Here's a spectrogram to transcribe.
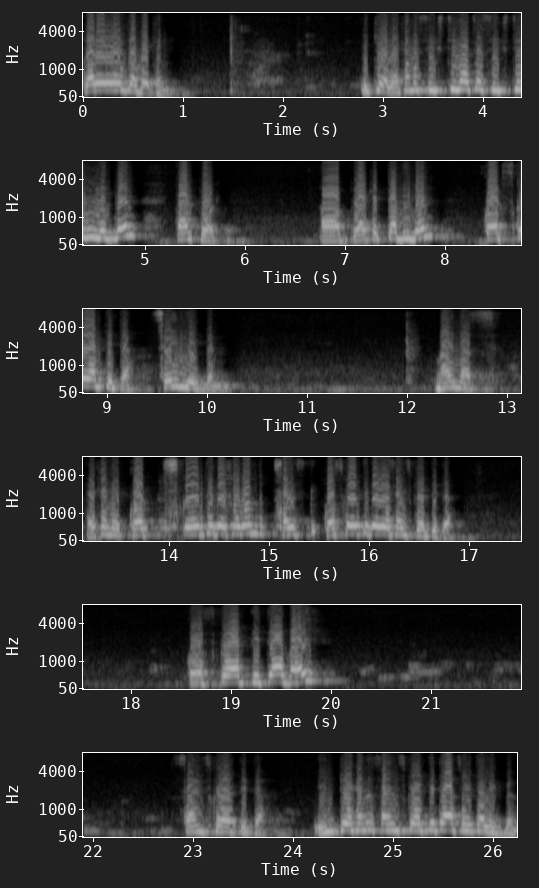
পরের লাইনটা দেখেন। ইকুয়াল এখানে 16 আছে 16 লিখবেন, তারপর ব্র্যাকেটটা দিবেন, cot স্কয়ার থিটা সেম লিখবেন। মাইনাস এখানে cot স্কয়ার থিটা সমান cos square theta by sin square theta cos square theta by sin square theta into এখানে sin স্কয়ার থিটা আছে, এটা লিখবেন।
